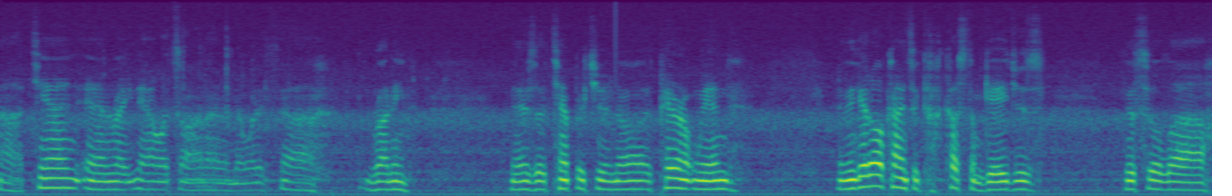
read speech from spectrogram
uh, 10 and right now it's on I don't know what it's uh, running. There's a temperature no apparent wind. And you get all kinds of custom gauges. This will uh,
